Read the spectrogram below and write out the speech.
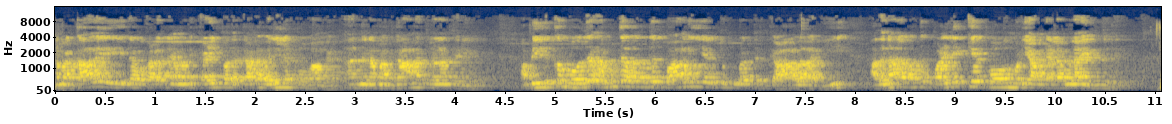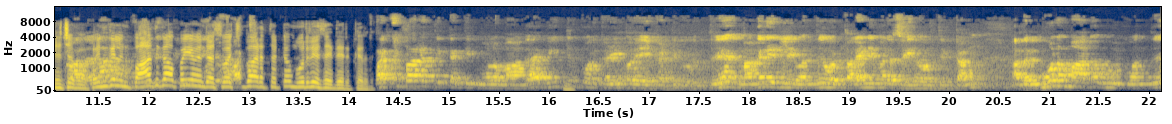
நம்ம காலை இதை கடனை வந்து கழிப்பதற்காக வெளியில போவாங்க. அந்த நம்ம கிராமத்துலலாம் தெரியும். அப்படி இருக்கும்போது அங்க வந்து பாலியல் துன்பத்திற்கு ஆளாகி அதனால வந்து பள்ளிக்கே போக முடியாம நிலம்லாம் இருந்தது. நிச்சயமா. பெண்களின் பாதுகாப்பையும் இந்த ஸ்வச் பாரத் திட்டம் உறுதி செய்திருக்கிறது. ஸ்வச் பாரத் திட்டத்தின் மூலமாக வீட்டுக்கு ஒரு கழிப்பறையை கட்டி கொடுத்து மகளிர்களை வந்து ஒரு தலைநிமிர செய்த ஒரு திட்டம். அதன் மூலமாக உங்களுக்கு வந்து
